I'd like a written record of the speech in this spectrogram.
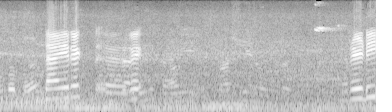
ఉండదు డైరెక్ట్ రెడీ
